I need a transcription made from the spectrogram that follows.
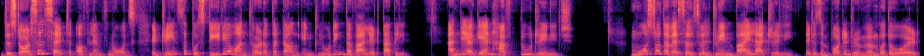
This dorsal set of lymph nodes, it drains the posterior one-third of the tongue including the vallate papillae. And they again have two drainage. Most of the vessels will drain bilaterally. It is important to remember the word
